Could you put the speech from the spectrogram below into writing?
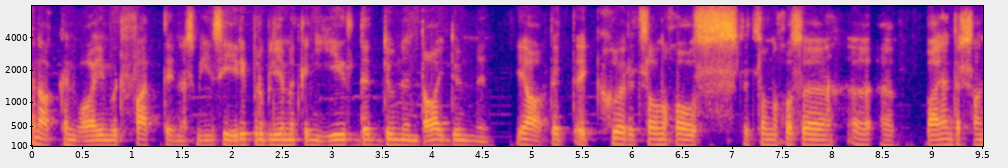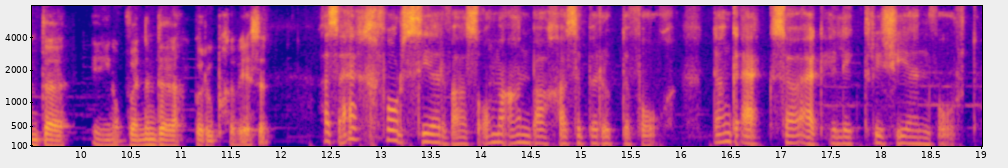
knak en waar jy moet vat en as mense hierdie probleme het kan jy hier dit doen en daai doen en ja, dit ek glo dit sal nogals dit sal nogals 'n 'n 'n baie interessante en opwindende beroep gewees het. As ek geforseer was om 'n aanbag as 'n beroep te volg, dink ek sou ek elektriesien word.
